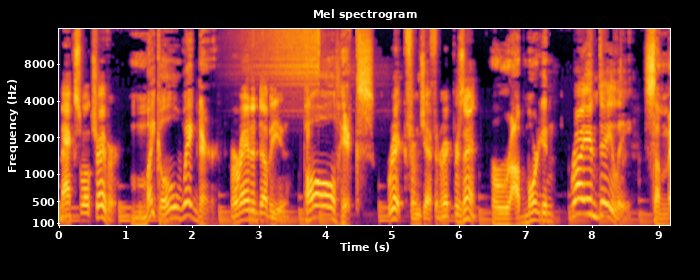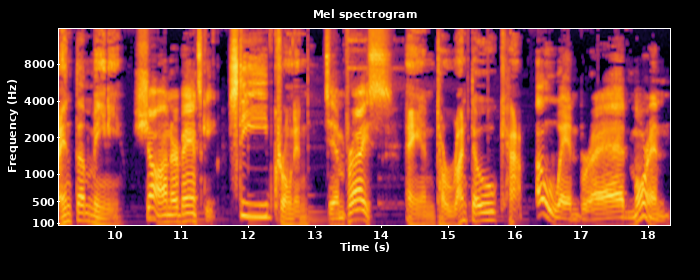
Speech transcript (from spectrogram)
Maxwell Trevor, Michael Wagner, Miranda W., Paul Hicks, Rick from Jeff and Rick Present, Rob Morgan, Ryan Daly, Samantha Maney, Sean Urbanski, Steve Cronin, Tim Price, and Toronto Cop. Oh, and Brad Morin.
